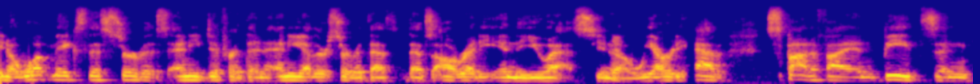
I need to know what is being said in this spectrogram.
you know what makes this service any different than any other service that's that's already in the U.S. You know yeah. we already have Spotify and Beats and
